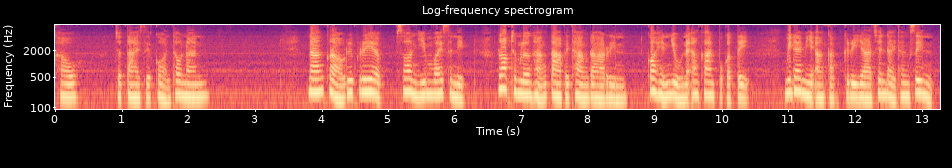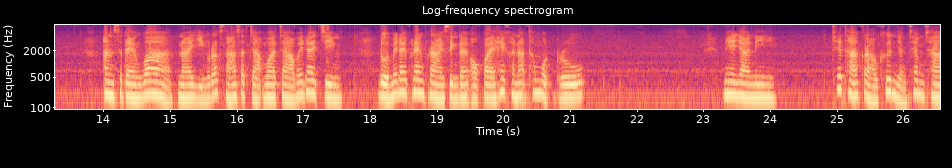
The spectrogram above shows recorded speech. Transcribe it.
เขาจะตายเสียก่อนเท่านั้น นางกล่าวเรียบๆซ่อนยิ้มไว้สนิท รอบชำเลืองหางตาไปทางดาริน ก็เห็นอยู่ในอาการปกติไม่ได้มีอากับกิริยาเช่นใดทั้งสิ้น อันแสดงว่านายหญิงรักษาสัจจะวาจาไว้ได้จริง โดยไม่ได้แพร่งพรายสิ่งใดออกไปให้คณะทั้งหมดรู้ เมยานี เชษฐากล่าวขึ้นอย่างแช่มช้า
